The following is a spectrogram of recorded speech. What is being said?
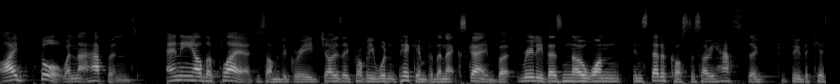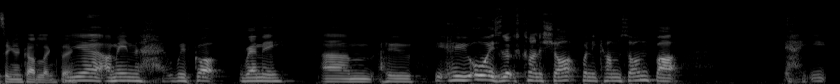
I thought when that happened, any other player to some degree, Jose probably wouldn't pick him for the next game. But really, there's no one instead of Costa, so he has to do the kissing and cuddling thing. Yeah, I mean, we've got Remy, um, who who always looks kind of sharp when he comes on, but you,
